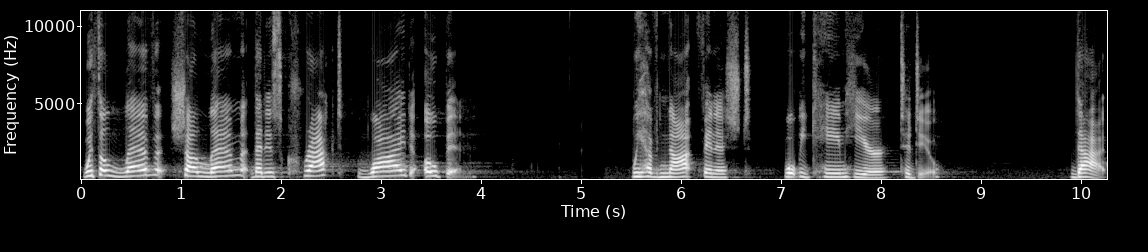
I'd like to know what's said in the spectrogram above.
with a lev shalem that is cracked wide open, we have not finished what we came here to do. That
